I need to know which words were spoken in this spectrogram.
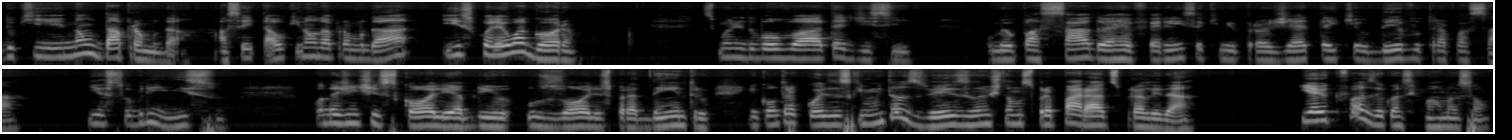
Do que não dá para mudar, aceitar o que não dá para mudar e escolher o agora. Simone do Beauvoir até disse: "O meu passado é a referência que me projeta e que eu devo ultrapassar". E é sobre isso. Quando a gente escolhe abrir os olhos para dentro, encontra coisas que muitas vezes não estamos preparados para lidar. E aí o que fazer com essa informação?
